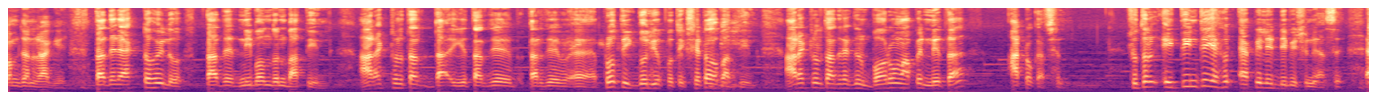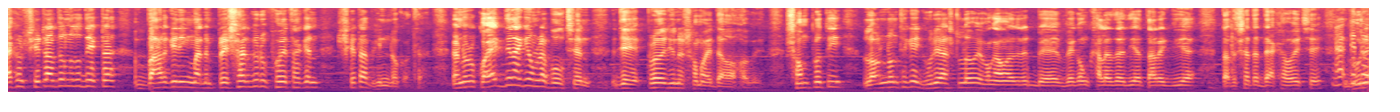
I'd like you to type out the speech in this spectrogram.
রমজানের আগে, তাদের একটা হইল তাদের নিবন্ধন বাতিল আর একটা হলো তার ইয়ে তার যে তার যে প্রতীক, দলীয় প্রতীক, সেটাও বাতিল আর একটা হলো তাদের একজন বড় মাপের নেতা আটক আছেন। সুতরাং এই তিনটেই এখন অ্যাপিলের ডিভিশনে আছে। এখন সেটার জন্য যদি একটা বার্গেনিং মানে প্রেশার গ্রুপ হয়ে থাকেন সেটা ভিন্ন কথা। কারণ ওরা কয়েকদিন আগে আমরা বলছেন যে প্রয়োজনীয় সময় দেওয়া হবে। সম্প্রতি লন্ডন থেকে ঘুরে আসলো এবং আমাদের বেগম খালেদা জিয়া তারেক জিয়া তাদের সাথে দেখা হয়েছে। ঘুরে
